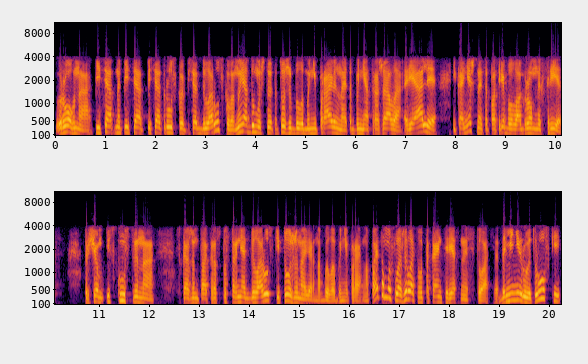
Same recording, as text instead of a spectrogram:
ровно 50 на 50, 50 русского, 50 белорусского, ну, я думаю, что это тоже было бы неправильно, это бы не отражало реалии, И, конечно, это потребовало огромных средств. Причем искусственно скажем так, распространять белорусский тоже, наверное, было бы неправильно. Поэтому сложилась вот такая интересная ситуация. Доминирует русский,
